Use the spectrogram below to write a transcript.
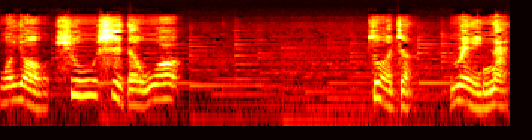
我有舒适的窝。作者瑞奈。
